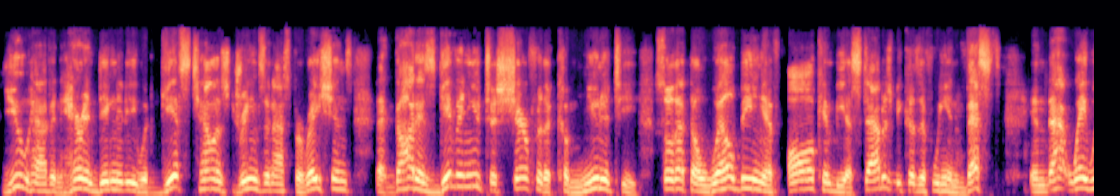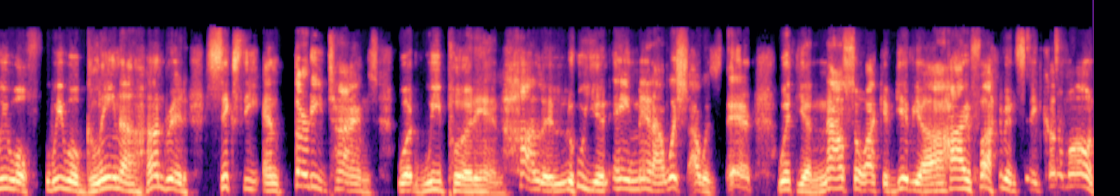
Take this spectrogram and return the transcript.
you have inherent dignity with gifts, talents, dreams, and aspirations that God has given you to share for the community so that the well-being of all can be established. Because if we invest in that way, we will we will glean 160 and 30 times what we put in. Hallelujah and amen. I wish I was there with you now so I could give you a high five and say, come on,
